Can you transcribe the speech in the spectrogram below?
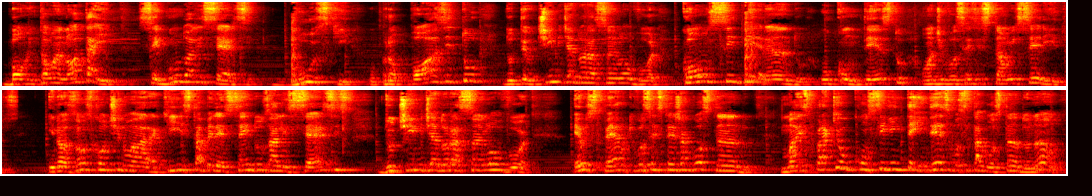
Bom, então anota aí. Segundo o alicerce, busque o propósito do teu time de adoração e louvor, considerando o contexto onde vocês estão inseridos. E nós vamos continuar aqui estabelecendo os alicerces do time de adoração e louvor. Eu espero que você esteja gostando, mas para que eu consiga entender se você está gostando ou não,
